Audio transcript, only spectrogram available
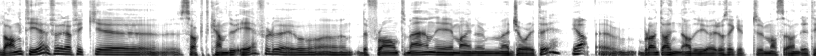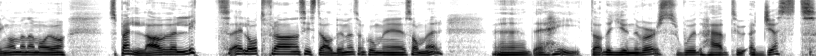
lang tid før jeg fikk eh, sagt hvem du er, for du er jo eh, the front man i Minor Majority. ja. Eh, Blant annet, du gjør jo sikkert masse andre ting òg, men jeg må jo spille av litt ei låt fra siste albumet som kom i sommer. Det heter The Universe Would Have To Adjust.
